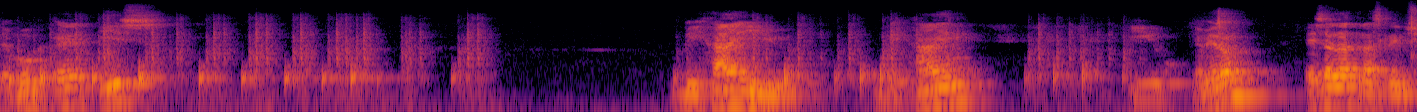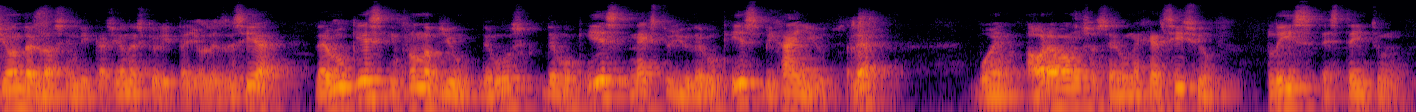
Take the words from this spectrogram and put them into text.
The book is behind you. Behind you. ¿Ya vieron? Esa es la transcripción de las indicaciones que ahorita yo les decía. The book is in front of you. The book, the book is next to you. The book is behind you. ¿Sale? Bueno, ahora vamos a hacer un ejercicio. Please stay tuned.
